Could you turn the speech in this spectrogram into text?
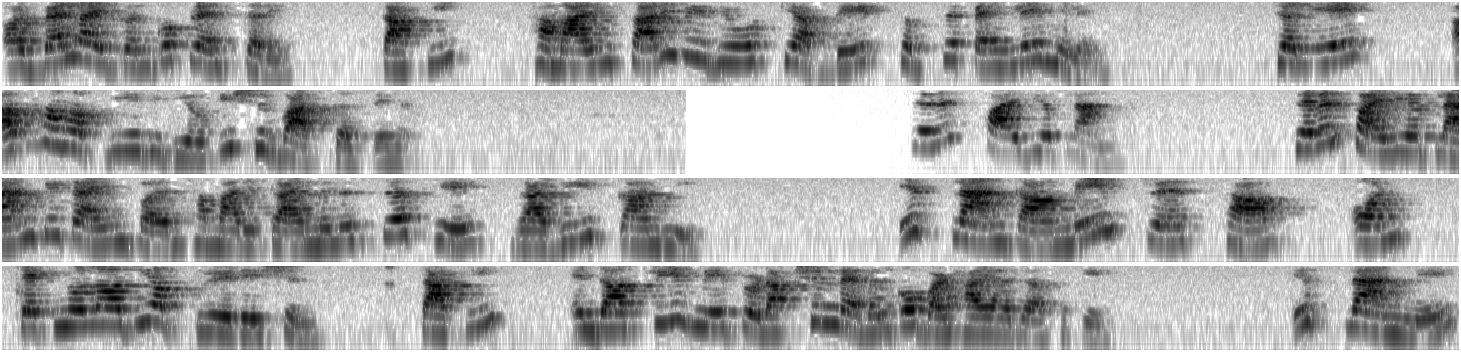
और बेल आइकन को प्रेस करें, ताकि हमारी सारी वीडियोस के अपडेट सबसे पहले मिले। चलिए, अब हम अपनी वीडियो की शुरुआत करते हैं। Year plan seven five year plan के टाइम पर हमारे प्राइम मिनिस्टर थे राजीव गांधी। इस प्लान का मेन स्ट्रेस था ऑन टेक्नोलॉजी अपग्रेडेशन ताकि इंडस्ट्रीज़ में प्रोडक्शन लेवल को बढ़ाया जा सके। इस प्लान में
